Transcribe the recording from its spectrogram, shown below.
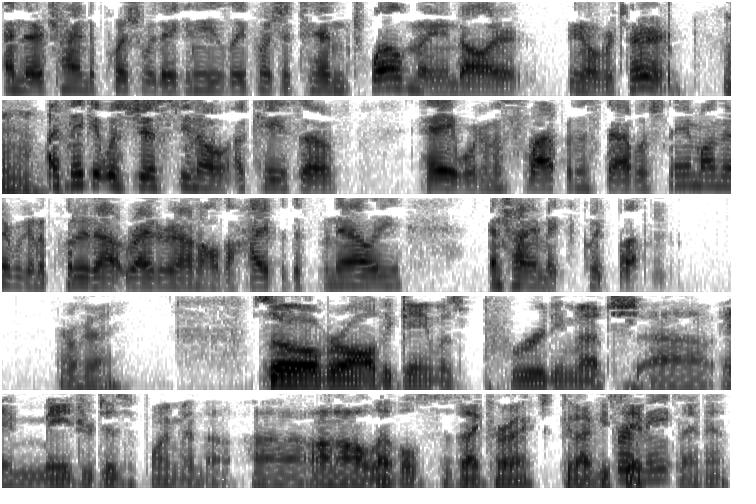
and they're trying to push where they can easily push a ten twelve million dollar you know return. Mm. I think it was just you know a case of hey we're going to slap an established name on there we're going to put it out right around all the hype of the finale and try and make a quick buck. Okay. So overall, the game was pretty much uh, a major disappointment uh, on all levels. Is that correct? Could I be For safe me- in saying that?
